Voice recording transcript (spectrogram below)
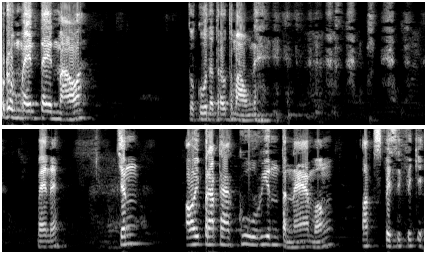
ព្រំមែនតែនមកក៏គួរតែត្រូវថ្មងដែរមែនទេអញ្ចឹងឲ្យប្រាប់ថាគួររៀនតាណាហ្មងអត់ specific ទេ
